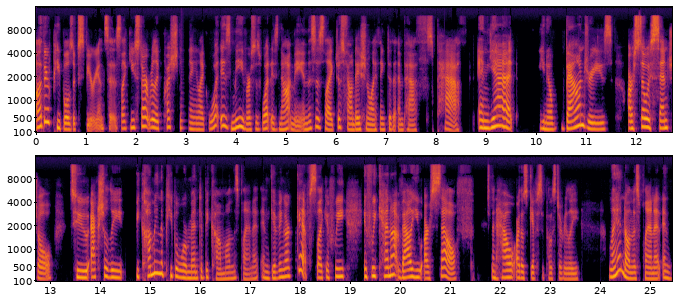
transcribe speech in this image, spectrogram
other people's experiences. Like you start really questioning like what is me versus what is not me? And this is like just foundational i think to the empath's path. And yet you know boundaries are so essential to actually becoming the people we're meant to become on this planet and giving our gifts. Like if we if we cannot value ourself then how are those gifts supposed to really land on this planet? And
